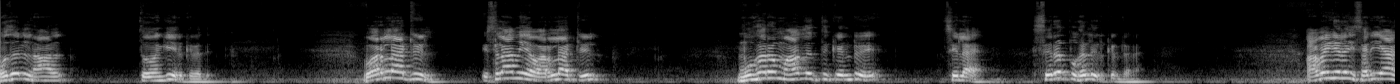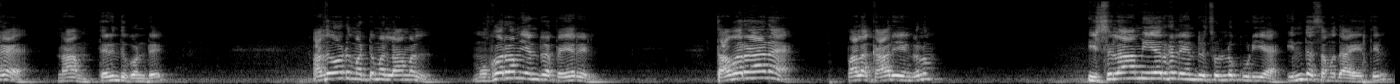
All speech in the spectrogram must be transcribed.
முதல் நாள் துவங்கி இருக்கிறது. வரலாற்றில் இஸ்லாமிய வரலாற்றில் முகரம் மாதத்துக்கென்று சில சிறப்புகள் இருக்கின்றன. அவைகளை சரியாக நாம் தெரிந்து கொண்டு அதோடு மட்டுமல்லாமல் முகரம் என்ற பெயரில் தவறான பல காரியங்களும் இஸ்லாமியர்கள் என்று சொல்லக்கூடிய இந்த சமுதாயத்தில்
